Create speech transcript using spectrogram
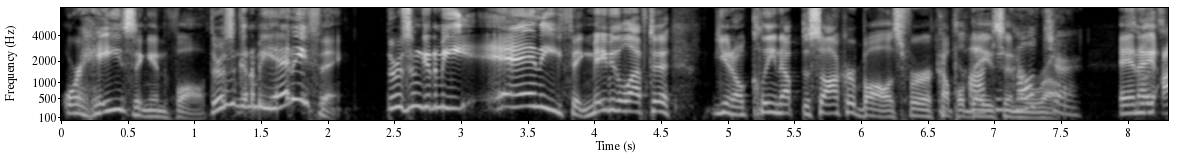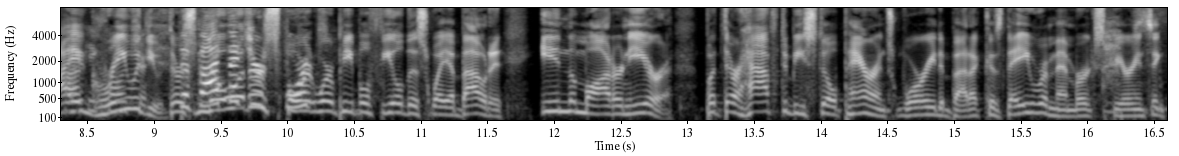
or hazing involved. There isn't going to be anything. There isn't going to be anything. Maybe they'll have to, you know, clean up the soccer balls for a couple days in a row. And So I, I agree with you. There's fact no other sport where people feel this way about it in the modern era. But there have to be still parents worried about it because they remember experiencing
